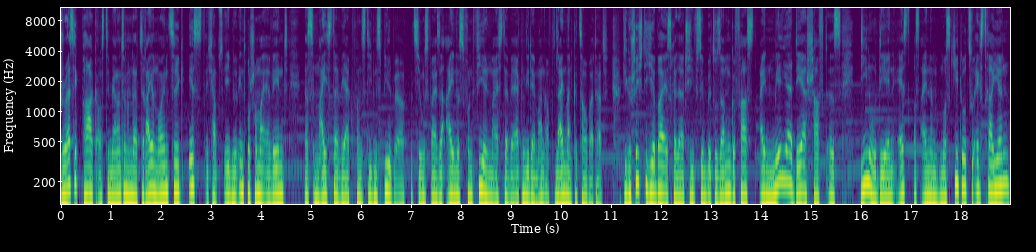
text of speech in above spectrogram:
Jurassic Park aus dem Jahr 1993 ist, ich habe es eben im Intro schon mal erwähnt, das Meisterwerk von Steven Spielberg, beziehungsweise eines von vielen Meisterwerken, die der Mann auf die Leinwand gezaubert hat. Die Geschichte hierbei ist relativ simpel zusammengefasst. Ein Milliardär schafft es, Dino-DNS aus einem Moskito zu extrahieren,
